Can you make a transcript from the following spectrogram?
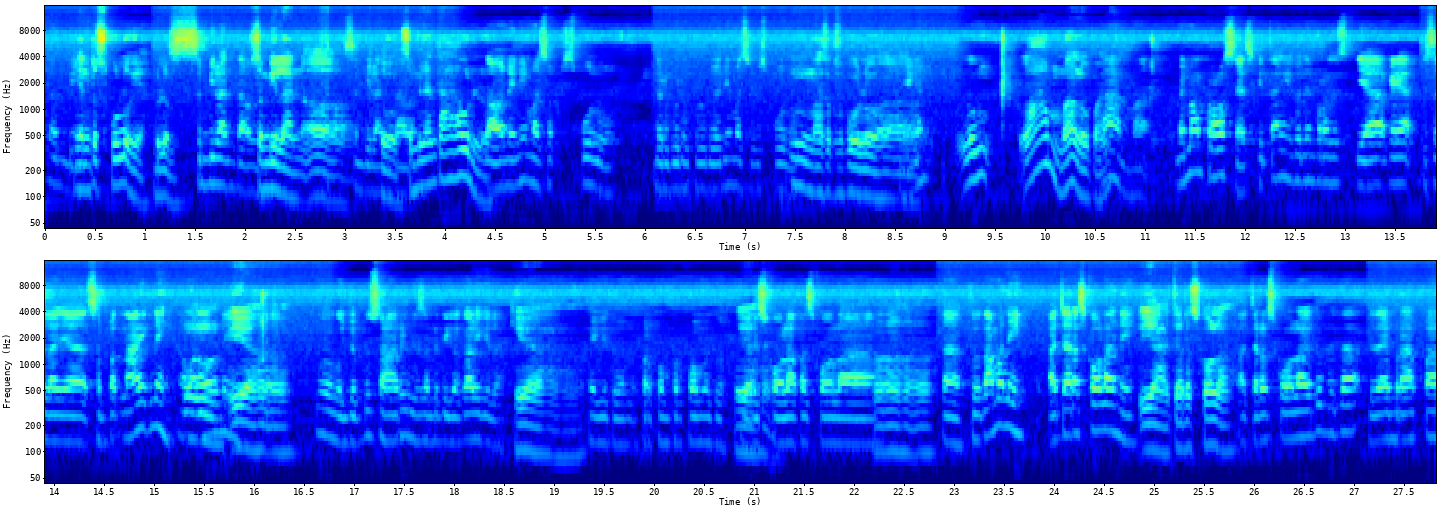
lebih. Nyentuh 10 ya, belum. 9 tahun. Sembilan, oh, Sembilan tuh, tahun. sembilan tahun loh. Tahun ini masuk 10. 2022 ini masuk 10. Hmm, masuk sepuluh. ha. Iya kan? Lu lama loh pan. lama. Memang proses kita ngikutin proses. Ya kayak istilahnya sempat naik nih awal-awal nih. Iya, Wah, ngejob tuh sehari bisa sampai tiga kali kita iya. kayak gitu perform perform itu Iya. dari sekolah ke sekolah ha, ha. nah terutama nih acara sekolah nih Iya, acara sekolah. acara sekolah itu kita ditanya berapa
